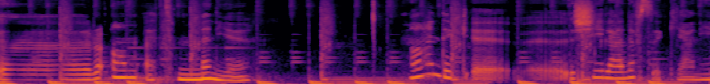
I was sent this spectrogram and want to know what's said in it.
أه رقم ثمانية. ما عندك أه شي لنفسك. يعني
